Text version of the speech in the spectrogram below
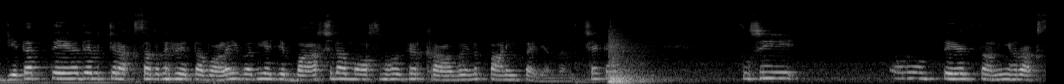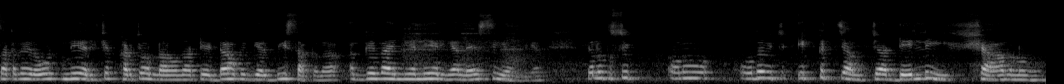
ਜੇ ਤਾਂ ਤੇਲ ਦੇ ਵਿੱਚ ਰੱਖ ਸਕਦੇ, ਫਿਰ ਤਾਂ ਵਾਲਾ ਹੀ ਵਧੀਆ। ਜੇ ਬਾਰਿਸ਼ ਦਾ ਮੌਸਮ ਹੋਵੇ, ਫਿਰ ਖਰਾਬ ਹੋ ਜਾਂਦਾ, ਪਾਣੀ ਪੈ ਜਾਂਦਾ ਵਿੱਚ, ਹੈ ਕਿ ਤੁਸੀਂ ਉਹਨੂੰ ਤੇਜ਼ ਤਾਂ ਨਹੀਂ ਰੱਖ ਸਕਦੇ, ਰੋਜ਼ ਹਨੇਰੀ ਝੱਖੜ ਝੋਲਾ ਆਉਂਦਾ, ਟੇਡਾ ਹੋ ਕੇ ਗਿਰ ਵੀ ਸਕਦਾ। ਅੱਗੇ ਤਾਂ ਇੰਨੀਆਂ ਹਨੇਰੀਆਂ ਨਹੀਂ ਸੀ ਆਉਂਦੀਆਂ। ਚਲੋ ਤੁਸੀਂ ਉਹਨੂੰ, ਉਹਦੇ ਵਿੱਚ ਇੱਕ ਚਮਚਾ ਡੇਲੀ ਸ਼ਾਮ ਨੂੰ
